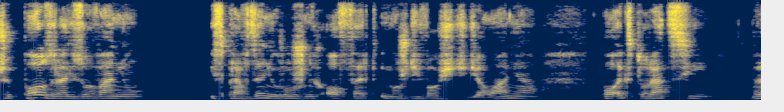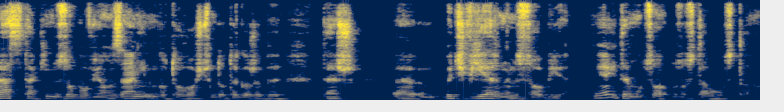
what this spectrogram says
czy po zrealizowaniu i sprawdzeniu różnych ofert i możliwości działania, po eksploracji, wraz z takim zobowiązaniem, gotowością do tego, żeby też e, być wiernym sobie nie? i temu, co zostało ustalone.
